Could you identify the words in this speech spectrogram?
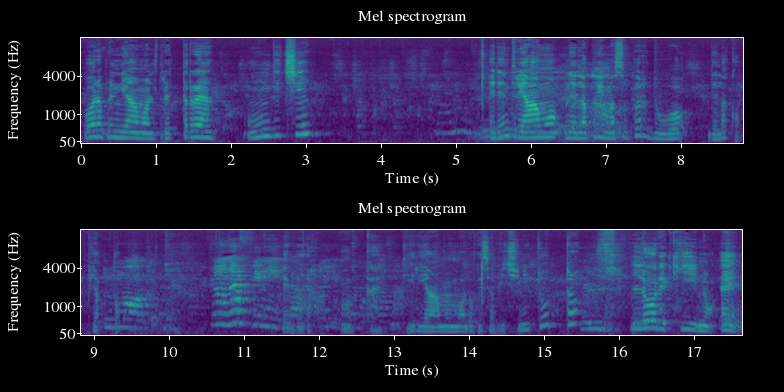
Ora prendiamo altre 3 11 ed entriamo nella prima super duo della coppia dopo. E via. Ok tiriamo in modo che si avvicini tutto. L'orecchino è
